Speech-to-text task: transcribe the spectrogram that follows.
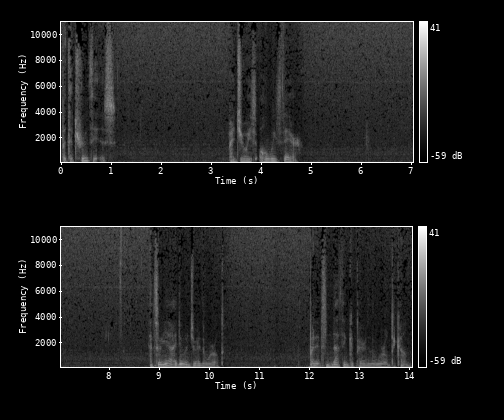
But the truth is, my joy is always there. And so, yeah, I do enjoy the world but it's nothing compared to the world to come.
